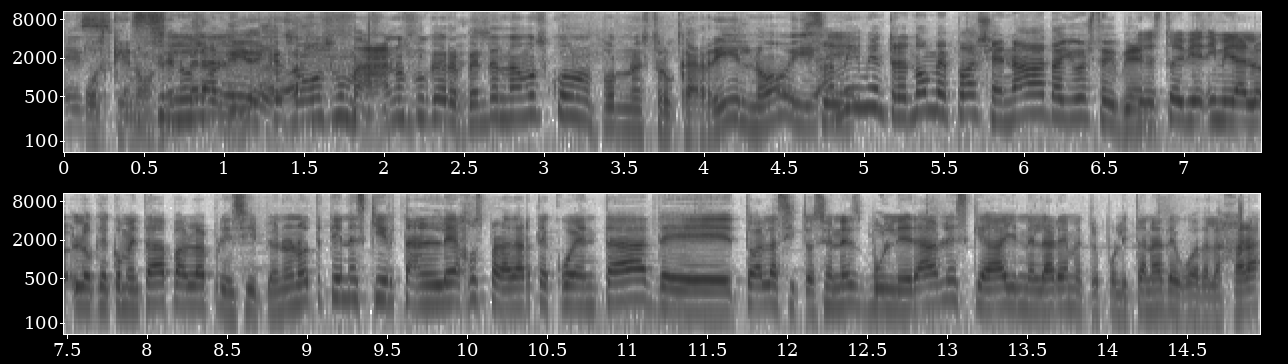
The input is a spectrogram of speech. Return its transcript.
es Pues que no Sí, se nos olvide que somos humanos, porque de repente andamos con, por nuestro carril, ¿no? Y Sí. a mí mientras no me pase nada, yo estoy bien. Yo estoy bien. Y mira, lo, lo que comentaba Pablo al principio, ¿no? No te tienes que ir tan lejos para darte cuenta de todas las situaciones vulnerables que hay en el área metropolitana de Guadalajara,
